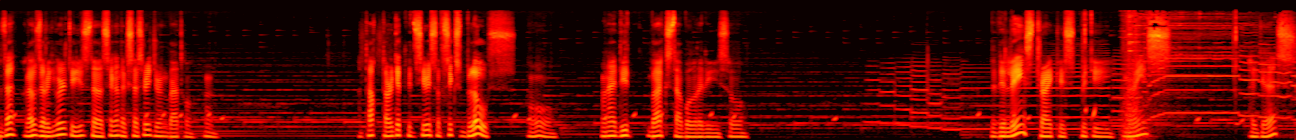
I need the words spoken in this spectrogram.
That allows the Reaver to use the second accessory during battle. Hmm. Attack target with series of six blows. Oh. When I did backstab already, so... The delaying strike is pretty nice. I guess.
